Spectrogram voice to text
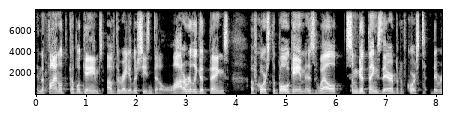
in the final couple games of the regular season, did a lot of really good things. Of course, the bowl game as well, some good things there, but of course, t- they were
